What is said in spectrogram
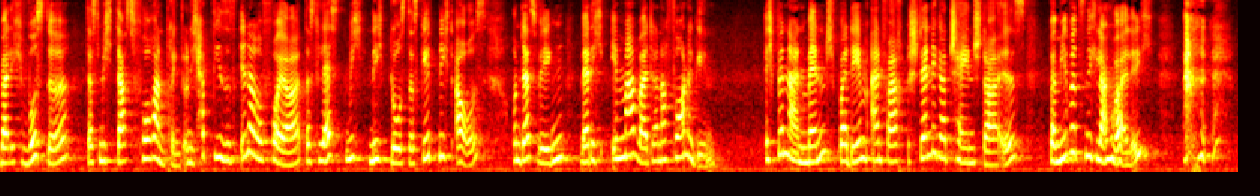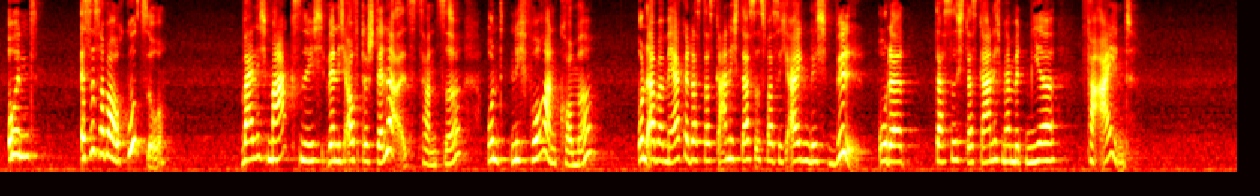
weil ich wusste, dass mich das voranbringt und ich habe dieses innere Feuer, das lässt mich nicht los, das geht nicht aus und deswegen werde ich immer weiter nach vorne gehen ich bin ein Mensch, bei dem einfach ständiger Change da ist. Bei mir wird es nicht langweilig. Und es ist aber auch gut so. weil ich mag es nicht, wenn ich auf der Stelle als tanze und nicht vorankomme und aber merke, dass das gar nicht das ist, was ich eigentlich will oder dass sich das gar nicht mehr mit mir vereint.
